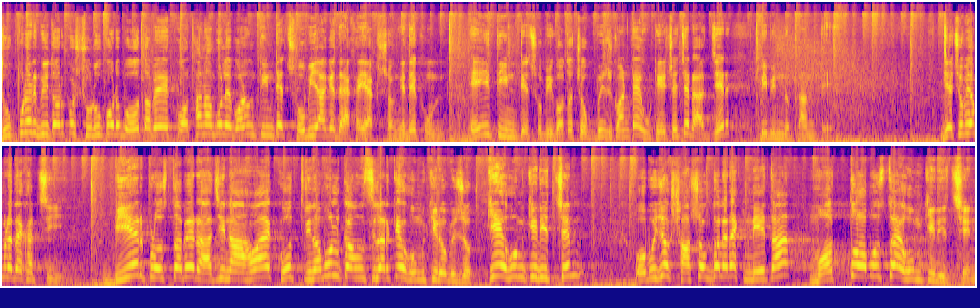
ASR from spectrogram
দুপুরের বিতর্ক শুরু করব, তবে কথা না বলে বরং তিনটে ছবি আগে দেখাই একসঙ্গে। দেখুন, এই তিনটে ছবি গত চব্বিশ ঘন্টায় উঠে এসেছে রাজ্যের বিভিন্ন প্রান্তে। যে ছবি আমরা দেখাচ্ছি, বিয়ের প্রস্তাবে রাজি না হওয়ায় খোদ তৃণমূল কাউন্সিলরকে হুমকির অভিযোগ। কে হুমকি দিচ্ছেন? অভিযোগ শাসক দলের এক নেতা মত্ত অবস্থায় হুমকি দিচ্ছেন।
